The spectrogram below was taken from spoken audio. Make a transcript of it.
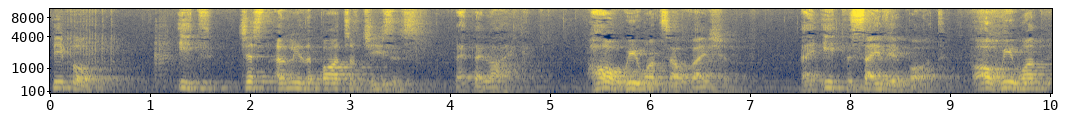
people eat just only the parts of Jesus that they like. Oh, we want salvation. They eat the Savior part. Oh, we want,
